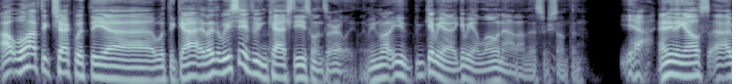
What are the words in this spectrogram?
I'll, we'll have to check with the uh with the guy. We see if we can cash these ones early. I mean, you give me a give me a loan out on this or something. Yeah. Anything else? I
